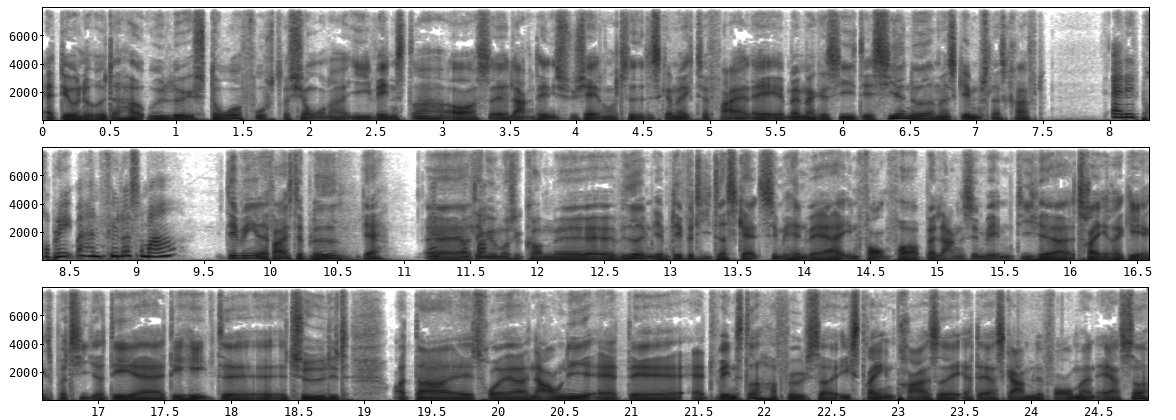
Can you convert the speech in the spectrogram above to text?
at det er jo noget, der har udløst store frustrationer i Venstre og også øh, langt ind i Socialdemokratiet. Det skal man ikke tage fejl af, men man kan sige, at det siger noget om hans gennemslagskraft. Er det et problem, at han fylder så meget? Det mener jeg faktisk, det er blevet, ja. Ja, øh, og det kan vi måske komme øh, videre Jamen, det er fordi, der skal simpelthen være en form for balance mellem de her tre regeringspartier. Det er, det er helt øh, tydeligt. Og der øh, tror jeg navnlig, at, øh, at Venstre har følt sig ekstremt presset af, at deres gamle formand er så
